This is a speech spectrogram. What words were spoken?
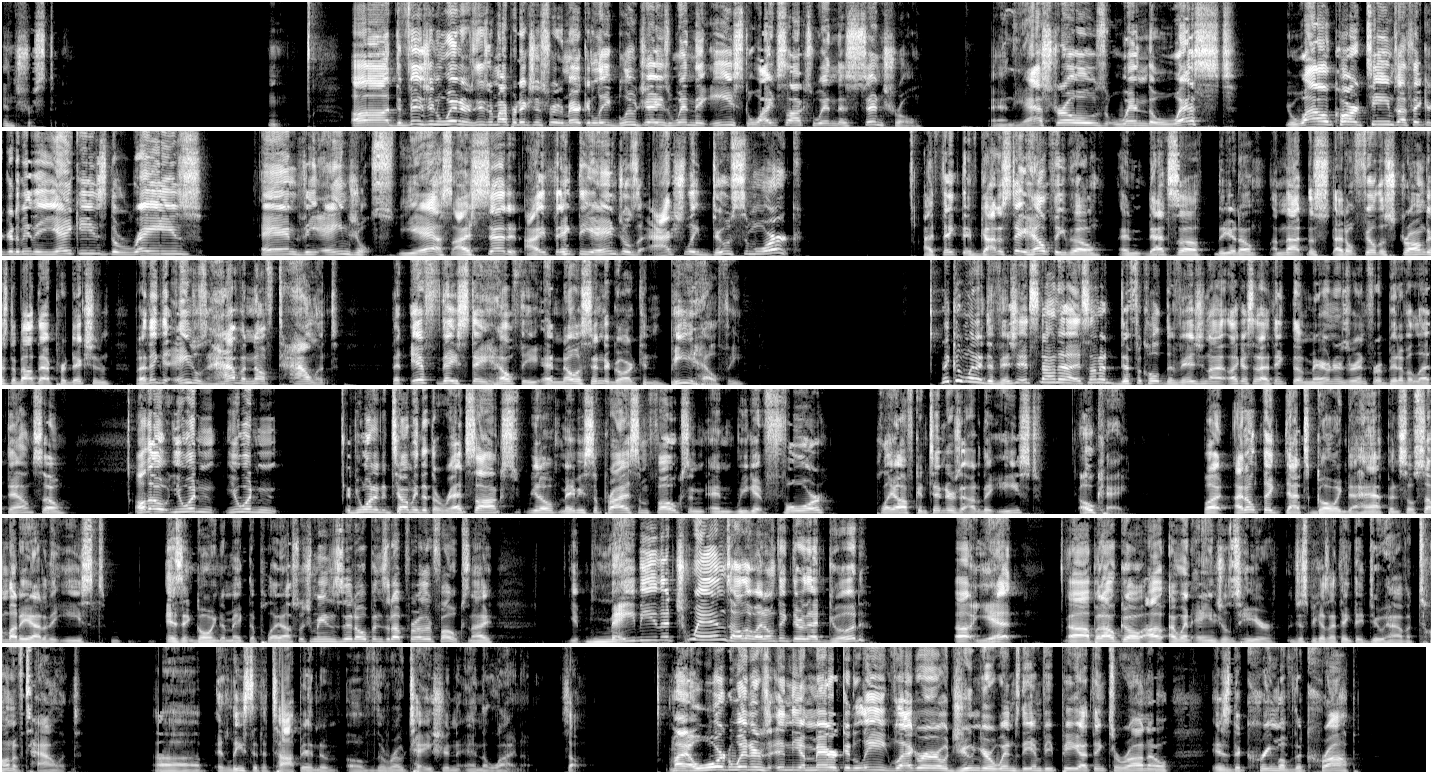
Interesting. Uh, division winners. These are my predictions for the American League. Blue Jays win the East. White Sox win the Central. And the Astros win the West. Your wild card teams, I think, are going to be the Yankees, the Rays, and the Angels. Yes, I said it. I think the Angels actually do some work. I think they've got to stay healthy though, and that's uh, you know, I'm not this. I don't feel the strongest about that prediction, but I think the Angels have enough talent that if they stay healthy and Noah Syndergaard can be healthy, they could win a division. It's not a it's not a difficult division. I, like I said, I think the Mariners are in for a bit of a letdown. So, although you wouldn't you wouldn't if you wanted to tell me that the Red Sox, you know, maybe surprise some folks and and we get four playoff contenders out of the East, okay. But I don't think that's going to happen. So somebody out of the East isn't going to make the playoffs, which means it opens it up for other folks. And I maybe the Twins, although I don't think they're that good uh, yet. Uh, but I'll go. I'll, i went Angels here just because I think they do have a ton of talent, uh, at least at the top end of, of the rotation and the lineup. So, my award winners in the American League: Vlad Jr. wins the MVP. I think Toronto is the cream of the crop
